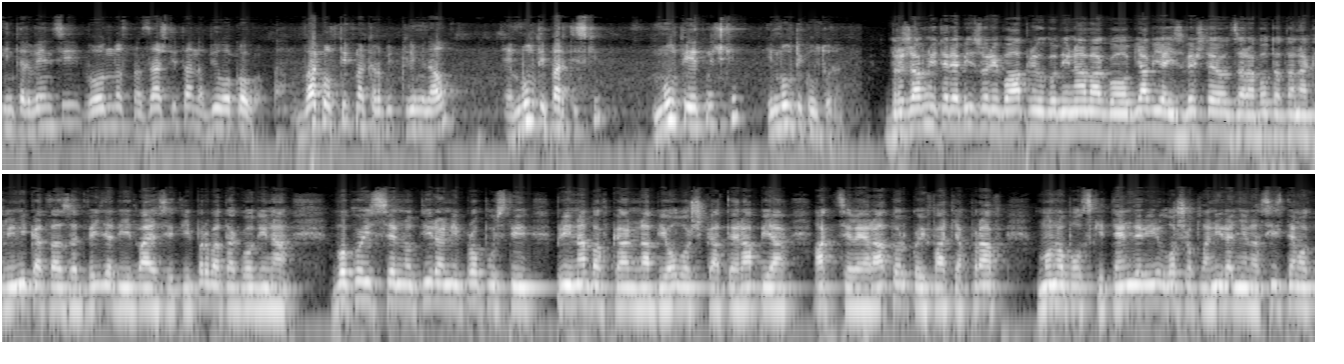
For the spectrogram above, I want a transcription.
интервенции во однос на заштита на било кого. Ваков тип на криминал е мултипартиски, мултиетнички и мултикултурен. Државните ревизори во април годинава го објавија извештајот за работата на клиниката за 2021 година, во кој се нотирани пропусти при набавка на биолошка терапија, акцелератор кој фаќа прав, монополски тендери, лошо планирање на системот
